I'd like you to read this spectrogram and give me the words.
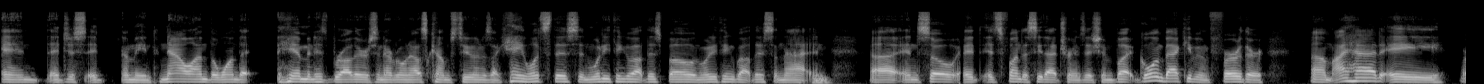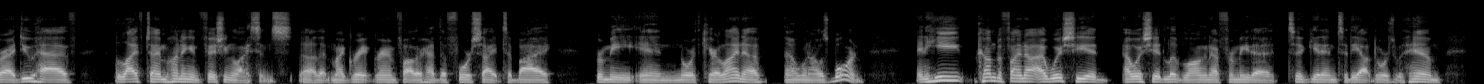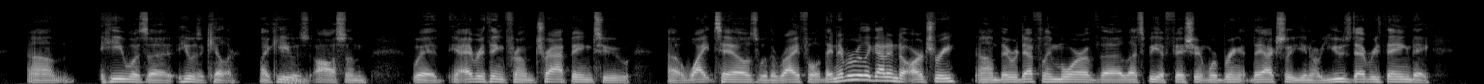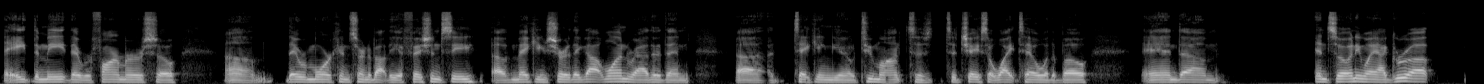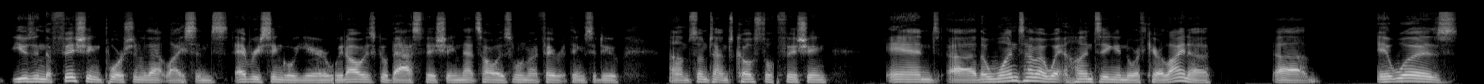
and it just it. I mean, now I'm the one that him and his brothers and everyone else comes to and is like, hey, what's this? And what do you think about this bow? And what do you think about this and that? And uh, and so it, it's fun to see that transition. But going back even further, um, I had a, or I do have a lifetime hunting and fishing license uh, that my great grandfather had the foresight to buy for me in North Carolina uh, when I was born. And he come to find out, I wish he had, I wish he had lived long enough for me to to get into the outdoors with him. Um, he was a he was a killer. Like he was awesome with you know, everything from trapping to uh, whitetails with a rifle. They never really got into archery. Um, they were definitely more of the let's be efficient. We're bringing. They actually you know used everything. They they ate the meat. They were farmers, so um, they were more concerned about the efficiency of making sure they got one rather than uh, taking you know two months to to chase a whitetail with a bow. And um, and so anyway, I grew up using the fishing portion of that license every single year. We'd always go bass fishing. That's always one of my favorite things to do. Um, sometimes coastal fishing. And uh, the one time I went hunting in North Carolina, uh, it was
